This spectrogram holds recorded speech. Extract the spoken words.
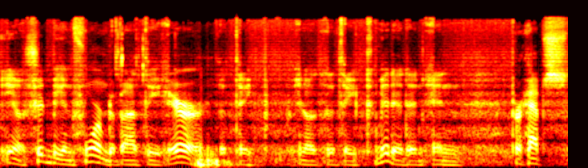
you know, should be informed about the error that they, you know, that they committed, and, and perhaps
